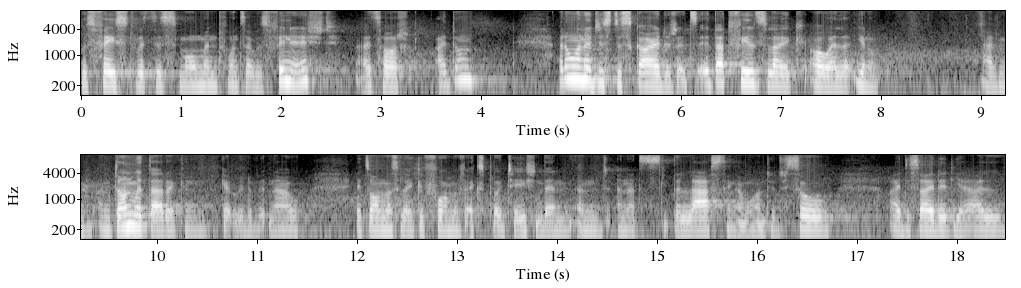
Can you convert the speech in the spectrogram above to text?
was faced with this moment once I was finished. I thought, I don't, I don't want to just discard it. It's, it. That feels like, oh, well, you know, I'm, I'm done with that. I can get rid of it now. It's almost like a form of exploitation then, and, and that's the last thing I wanted. So I decided, yeah, I'll,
